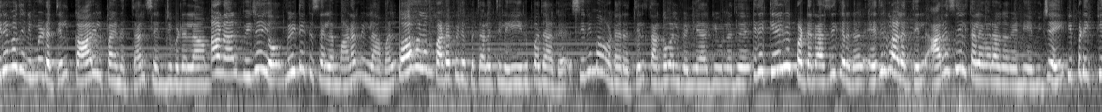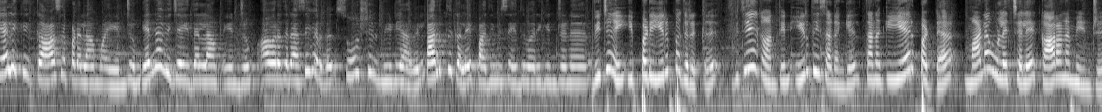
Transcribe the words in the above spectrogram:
இருபது நிமிடத்தில் காரில் பயணத்தால் சென்று விடலாம். ஆனால் விஜயோ வீட்டுக்கு செல்ல மனமில்லாமல் கோவலம் படப்பிடிப்பு தளத்திலேயே இருப்பதாக சினிமா வட்டாரத்தில் தகவல் வெளியாகியுள்ளது. இதை கேள்விப்பட்ட ரசிகர்கள் எதிர்காலத்தில் அரசியல் தலைவராக வேண்டிய விஜய் இப்படி கேளிக்கைக்கு ஆசைப்படலாமா என்றும் என்ன விஜய் இதெல்லாம் என்றும் அவரது ரசிகர்கள் சோசியல் மீடியாவில் கருத்துக்களை பதிவு செய்து வருகின்றனர். விஜய் இப்படி இருப்பதற்கு விஜயகாந்தின் இறுதி சடங்கில் தனக்கு ஏற்பட்ட மன உளைச்சலே காரணம் என்று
